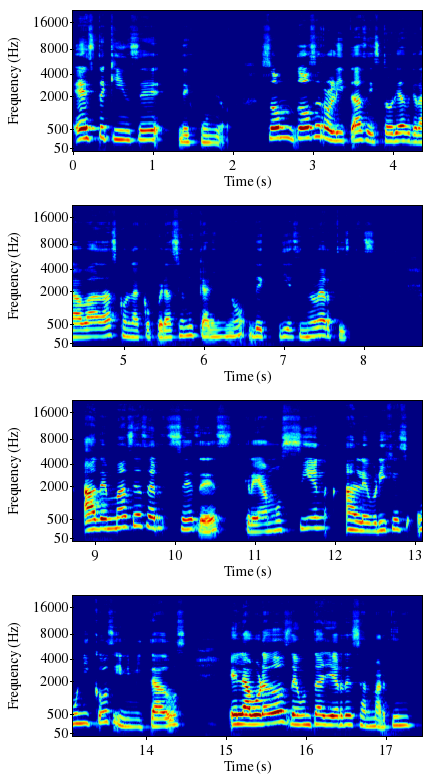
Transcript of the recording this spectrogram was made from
este 15 de junio. Son 12 rolitas de historias grabadas con la cooperación y cariño de 19 artistas. Además de hacer CDs, creamos 100 alebrijes únicos y limitados, elaborados de un taller de San Martín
